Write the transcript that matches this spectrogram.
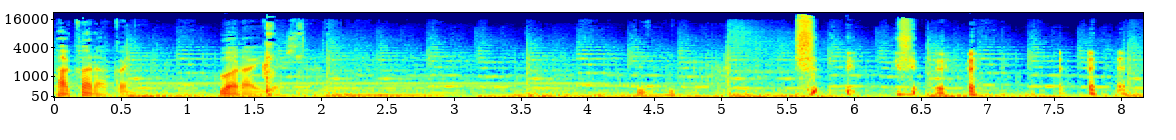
高らかに笑い出した。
